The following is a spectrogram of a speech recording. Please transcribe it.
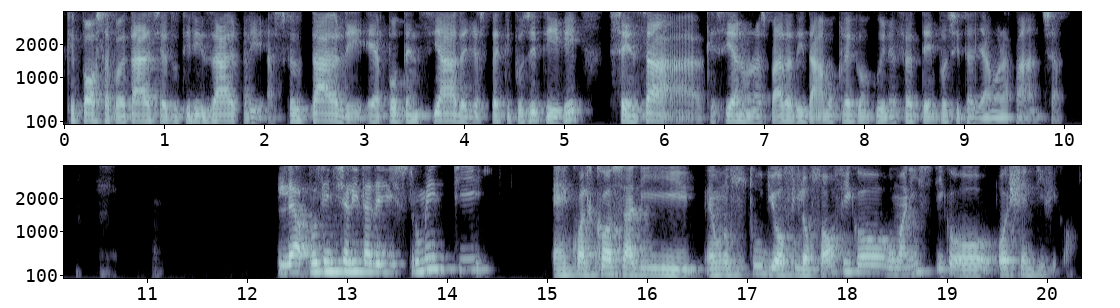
che possa portarci ad utilizzarli, a sfruttarli e a potenziare gli aspetti positivi senza eh, che siano una spada di Damocle con cui nel frattempo ci tagliamo la pancia. La potenzialità degli strumenti è qualcosa di... è uno studio filosofico, umanistico o, o scientifico?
